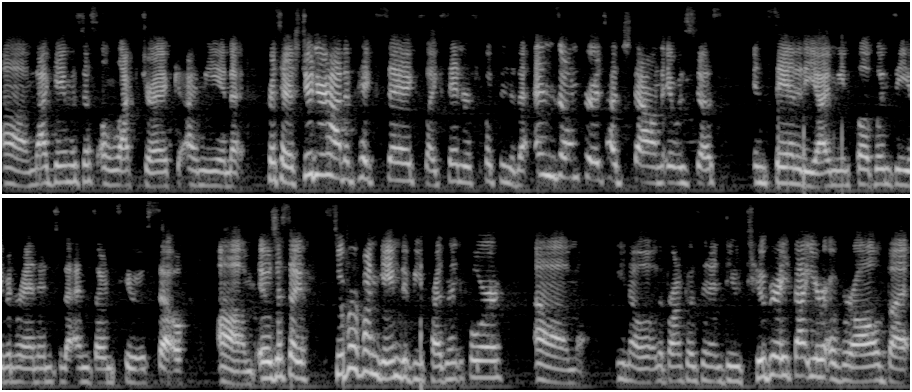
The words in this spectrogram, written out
Um, that game was just electric. I mean, Chris Harris Jr. had a pick six. Like Sanders flipped into the end zone for a touchdown. It was just insanity. I mean, Phillip Lindsay even ran into the end zone too. So um, it was just a super fun game to be present for. Um, you know, the Broncos didn't do too great that year overall, but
